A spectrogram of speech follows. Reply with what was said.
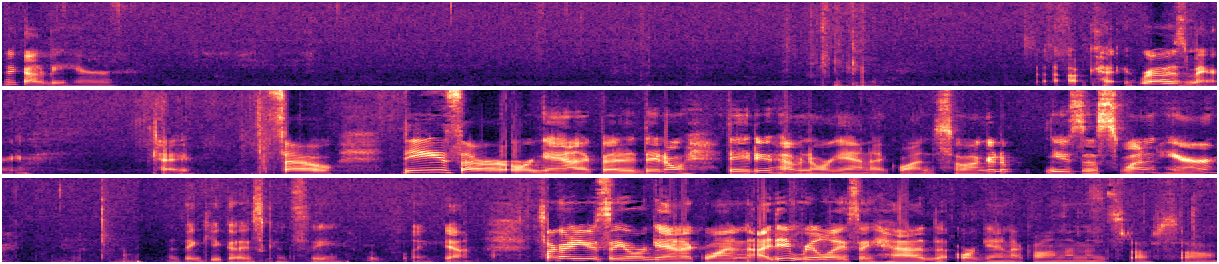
They gotta be here. Okay, rosemary. Okay, so these are organic, but they don't. They do have an organic one, so I'm gonna use this one here. I think you guys can see, hopefully, yeah. So I'm gonna use the organic one. I didn't realize they had organic on them and stuff, so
